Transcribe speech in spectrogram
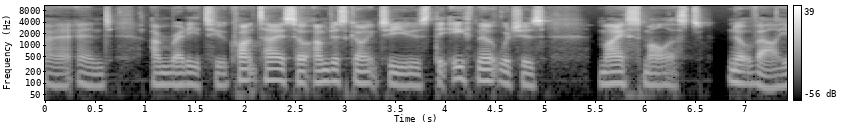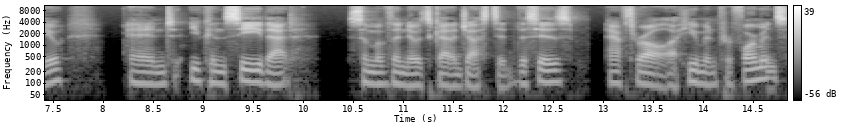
uh, and I'm ready to quantize. So I'm just going to use the eighth note, which is my smallest note value. And you can see that some of the notes got adjusted. This is after all, a human performance,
